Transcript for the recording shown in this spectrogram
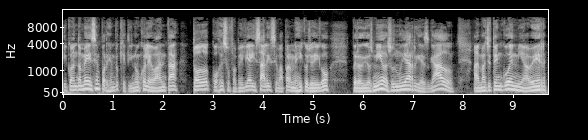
y cuando me dicen, por ejemplo, que Tinoco levanta todo, coge su familia y sale y se va para México, yo digo, pero Dios mío, eso es muy arriesgado. Además, yo tengo en mi haber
